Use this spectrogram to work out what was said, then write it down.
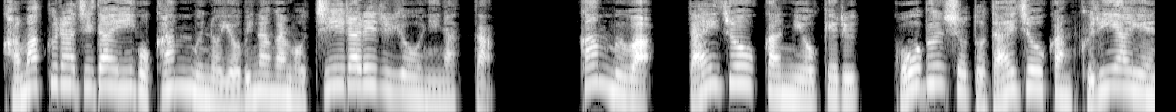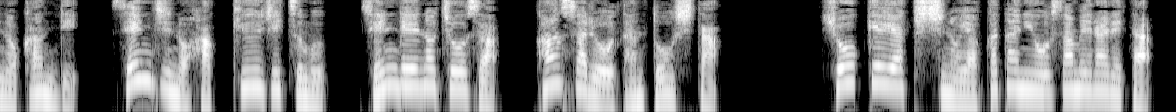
鎌倉時代以後官務の呼び名が用いられるようになった。官務は大上官における公文書と大上官クリアへの管理、戦時の発給実務、洗礼の調査、カンサルを担当した。小家焼氏の館に収められた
